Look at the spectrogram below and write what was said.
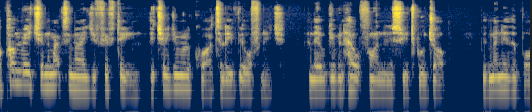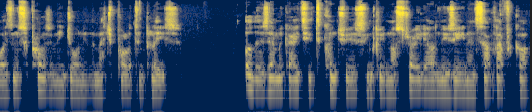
Upon reaching the maximum age of 15, the children were required to leave the orphanage, and they were given help finding a suitable job, with many of the boys unsurprisingly joining the Metropolitan Police. Others emigrated to countries including Australia, New Zealand, South Africa,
